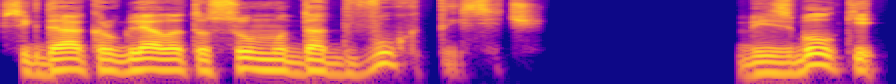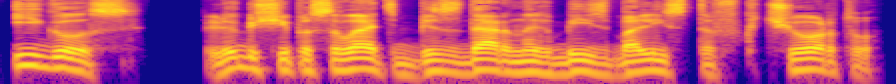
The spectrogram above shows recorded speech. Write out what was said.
всегда округлял эту сумму до двух тысяч. Бейсболки «Иглс», любящий посылать бездарных бейсболистов к черту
